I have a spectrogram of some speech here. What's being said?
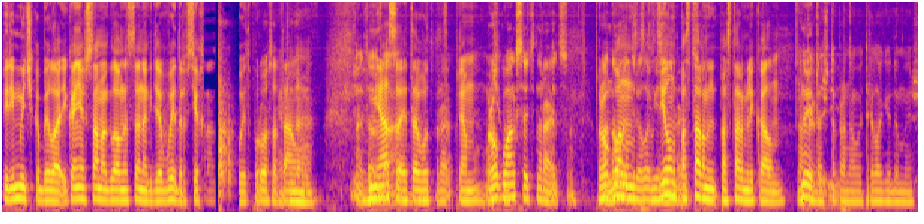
перемычка была. И, конечно, самая главная сцена, где Вейдер всех будет просто Это там да. Это мясо, да. это вот Ра- прям... Rogue One, кстати, нравится. А Rogue One сделан по старым, по старым лекалам. Ну, Ну, тогда это- что про новую трилогию думаешь?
